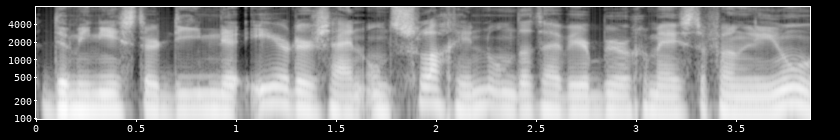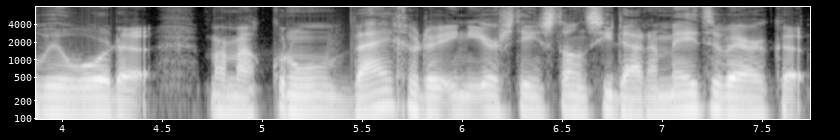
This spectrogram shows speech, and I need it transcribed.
De minister diende eerder zijn ontslag in omdat hij weer burgemeester van Lyon wil worden, maar Macron weigerde in eerste instantie daaraan mee te werken.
